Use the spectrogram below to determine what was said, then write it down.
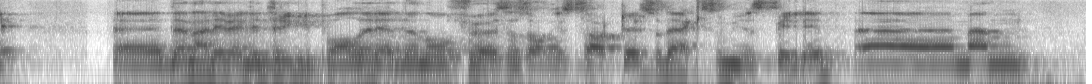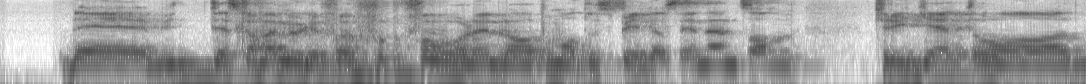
eh, den er de veldig trygge på allerede nå før sesongen starter, så det er ikke så mye å spille inn. Men det, det, skal være mulig for, for vår del å på en måte spille oss inn en sånn trygghet og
